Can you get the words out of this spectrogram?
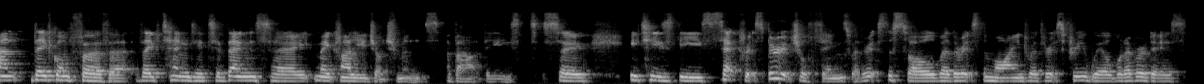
And they've gone further. They've tended to then say, make value judgments about these. So it is these separate spiritual things, whether it's the soul, whether it's the mind, whether it's free will, whatever it is,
